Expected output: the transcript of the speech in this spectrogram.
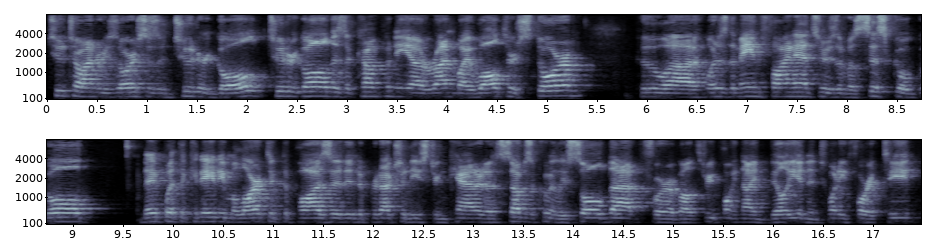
Teuton Resources, and Tudor Gold. Tudor Gold is a company uh, run by Walter Storm, who uh, was the main financiers of Osisko Gold they put the Canadian Malartic deposit into production in Eastern Canada, subsequently sold that for about 3.9 billion in 2014.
